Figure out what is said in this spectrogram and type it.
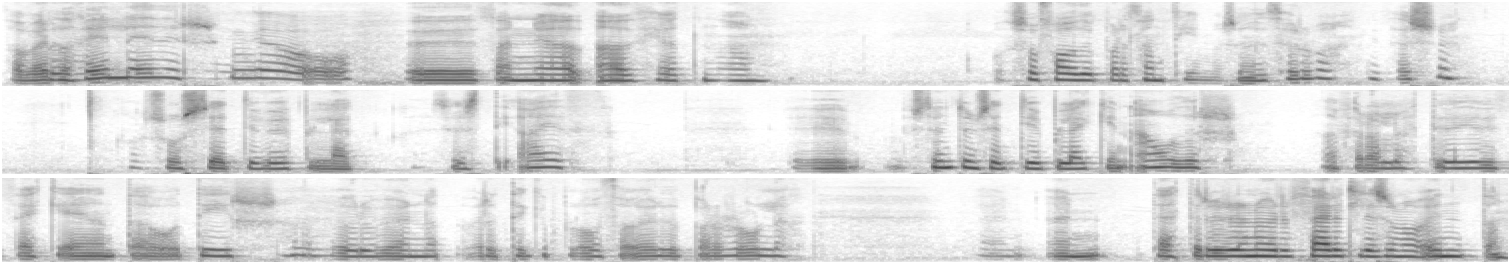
þá verða þeir leiðir. Já, uh, þannig að, að hérna og svo fá þau bara þann tíma sem þau þurfa í þessu. Og svo setjum við upp legg sérst í æð. Uh, stundum setjum við upp leggin áður. Það fer alveg til því við þekki eiganda og dýr. Mm. þau eru vön að vera að tekja blóð þá eru þau bara róleg en, en þetta er raun og veru ferli svona undan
